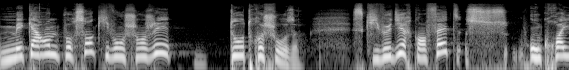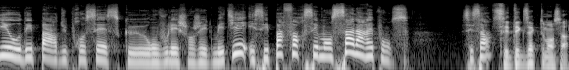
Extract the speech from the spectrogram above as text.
mais 40% qui vont changer d'autre chose. Ce qui veut dire qu'en fait, on croyait au départ du process qu'on voulait changer de métier, et c'est pas forcément ça la réponse. C'est ça? C'est exactement ça.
